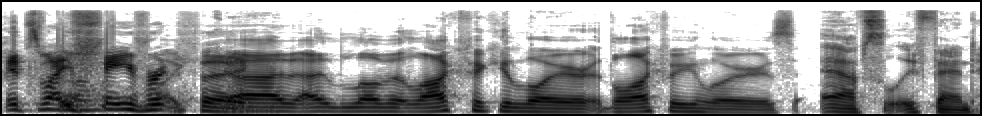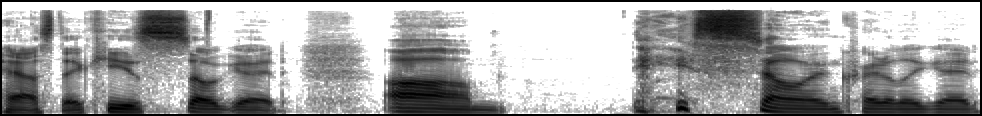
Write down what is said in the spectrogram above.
It's my favorite thing. God, I love it. Lockpicking lawyer. The lockpicking lawyer is absolutely fantastic. He's so good. Um, he's so incredibly good.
